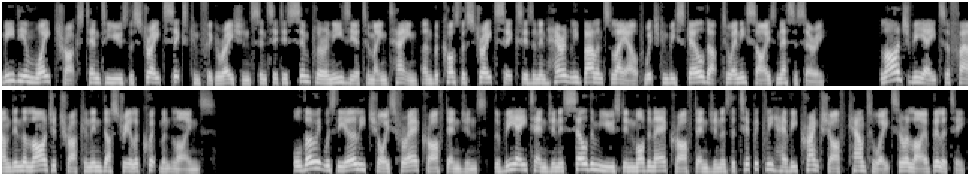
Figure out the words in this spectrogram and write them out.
Medium-weight trucks tend to use the straight 6 configuration since it is simpler and easier to maintain, and because the straight 6 is an inherently balanced layout which can be scaled up to any size necessary. Large V8s are found in the larger truck and industrial equipment lines. Although it was the early choice for aircraft engines, the V8 engine is seldom used in modern aircraft engine as the typically heavy crankshaft counterweights are a liability.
